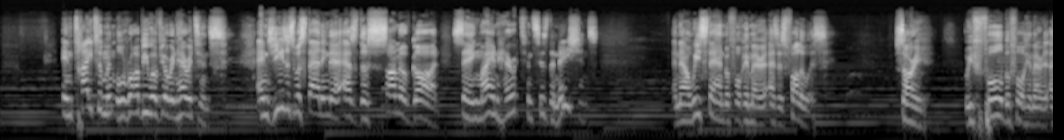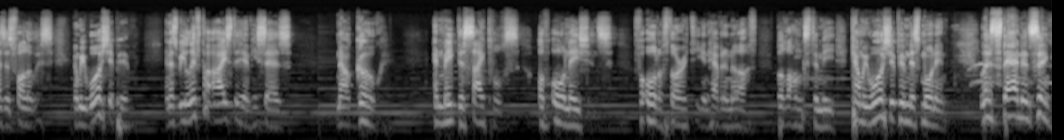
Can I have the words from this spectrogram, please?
Entitlement will rob you of your inheritance. And Jesus was standing there as the Son of God, saying, My inheritance is the nations. And now we stand before him er, as his followers. Sorry, we fall before him er, as his followers and we worship him. And as we lift our eyes to him, he says, Now go and make disciples of all nations, for all authority in heaven and earth belongs to me. Can we worship him this morning? Let's stand and sing.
